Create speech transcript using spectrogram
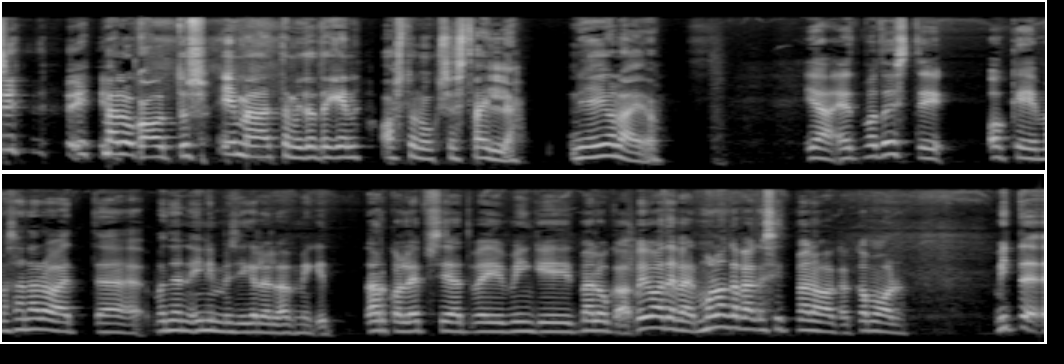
mälukaotus, ei mäleta, mida tegin, astun uksest välja. nii ei ole ju. ja et ma tõesti okei okay,, ma saan aru, et äh, ma tean inimesi, kellel on mingid narkolepsiad või mingid mäluga või whatever, mul on ka väga sitt mälu, aga come on, mitte,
